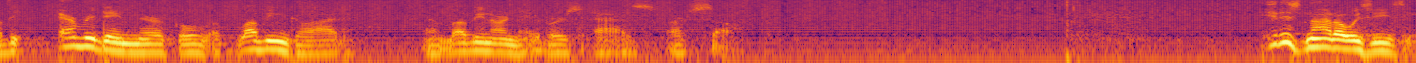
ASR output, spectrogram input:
of the everyday miracle of loving God and loving our neighbors as ourselves. it is not always easy.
